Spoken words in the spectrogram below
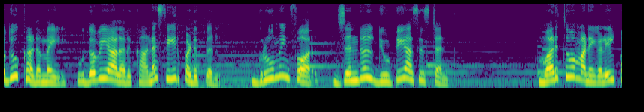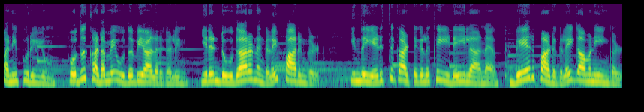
பொது கடமை உதவியாளருக்கான சீர்படுத்தல். Grooming for general duty assistant மருத்துவமனைகளில் பணிபுரியும் பொது கடமை உதவியாளர்களின் இரண்டு உதாரணங்களை பாருங்கள். இந்த எடுத்துக்காட்டுகளுக்கு இடையிலான வேறுபாடுகளை கவனியுங்கள்.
